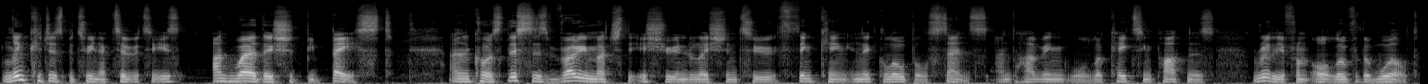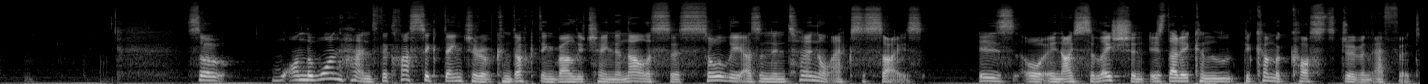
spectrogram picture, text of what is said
linkages between activities, and where they should be based. And of course, this is very much the issue in relation to thinking in a global sense and having or locating partners really from all over the world. So, on the one hand, the classic danger of conducting value chain analysis solely as an internal exercise is, or in isolation, is that it can become a cost driven effort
